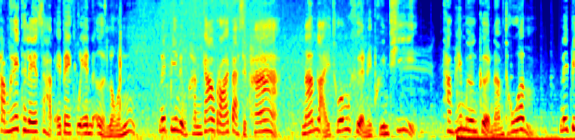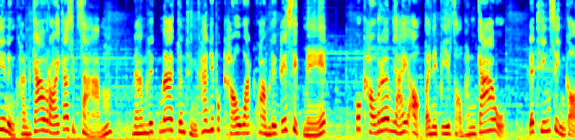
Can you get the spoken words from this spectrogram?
ทำให้ทะเลสาบเอเปกูเอนเอ่อล้น ในปี 1985 น้ำไหลท่วมเขื่อนในพื้นที่ทำให้เมืองเกิดน้ำท่วม ในปี 1993 น้ำลึกมากจนถึงขั้นที่พวกเขาวัดความลึกได้ 10 เมตร พวกเขาเริ่มย้ายออกไปในปี 2009 และทิ้งสิ่งก่อ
